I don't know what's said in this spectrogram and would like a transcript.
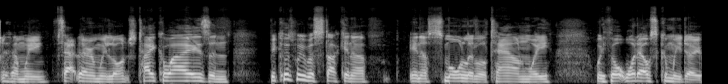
and we sat there and we launched takeaways. And because we were stuck in a in a small little town, we we thought, what else can we do?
